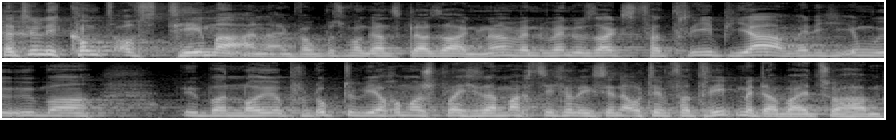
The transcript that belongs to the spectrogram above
natürlich kommt es aufs Thema an, einfach, muss man ganz klar sagen. Ne? Wenn, wenn du sagst Vertrieb, ja, wenn ich irgendwie über, über neue Produkte, wie auch immer spreche, dann macht es sicherlich Sinn, auch den Vertrieb mit dabei zu haben.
